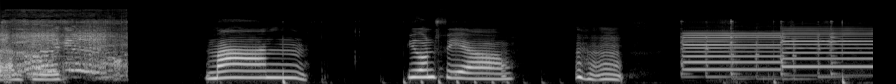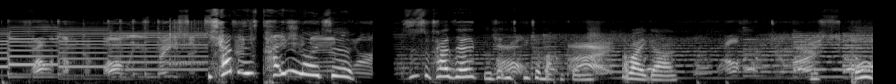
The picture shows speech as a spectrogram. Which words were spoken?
voll anfühlt. Mann. Wie unfair. Mhm. Ich habe nicht teilen, Leute. Das ist total selten. Ich hätte einen Screenshot machen können. Aber egal. Oh.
